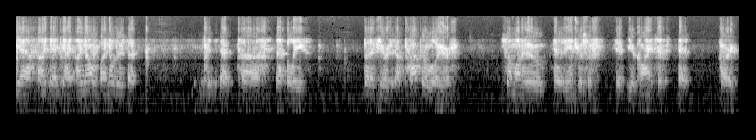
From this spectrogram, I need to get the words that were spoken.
Yeah, I, I, I know. I know. There's that that uh, that belief. But if you're a proper lawyer, someone who has the interests of your clients at, at heart,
